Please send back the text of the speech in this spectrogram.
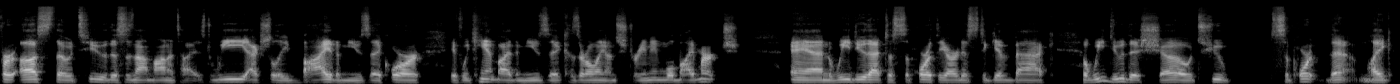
For us though, too, this is not monetized. We actually buy the music or if we can't buy the music because they're only on streaming, we'll buy merch. And we do that to support the artists to give back. But we do this show to support them. Like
